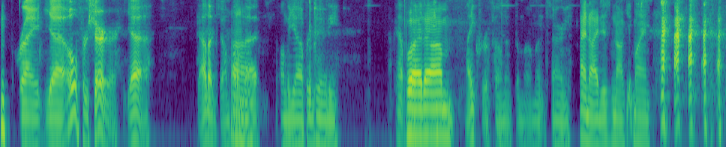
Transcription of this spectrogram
Right. Yeah. Oh, for sure. Yeah. Gotta jump on Uh, that on the opportunity. Got But um, microphone at the moment. Sorry. I know I just knocked mine.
